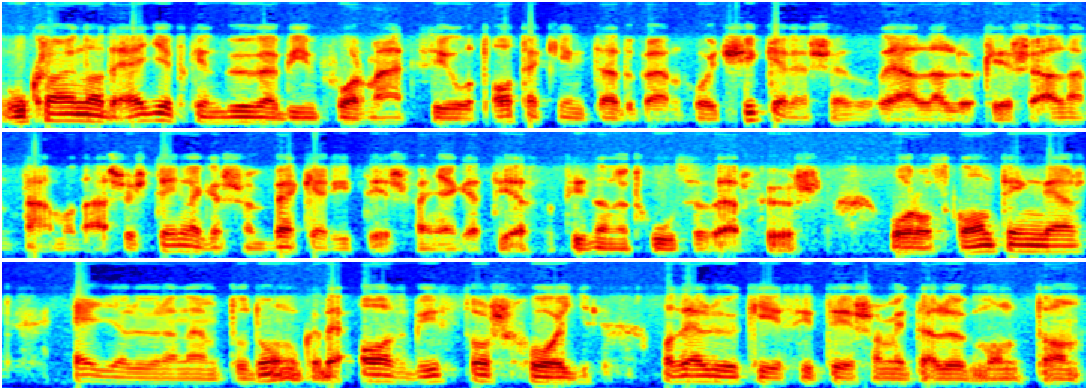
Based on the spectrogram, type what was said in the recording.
Ukrajna, de egyébként bővebb információt a tekintetben, hogy sikeres ez az ellelőkés, ellentámadás, és ténylegesen bekerítés fenyegeti ezt a 15-20 ezer fős orosz kontingenst, egyelőre nem tudunk, de az biztos, hogy az előkészítés, amit előbb mondtam,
